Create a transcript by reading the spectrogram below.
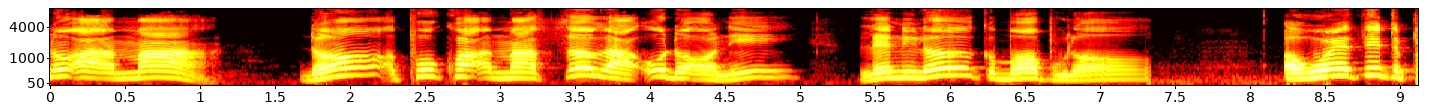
နိုအာအမ ဒေါ်အဖို့ခွာအမသောကအိုဒေါ်အော်နီလဲနူလကဘောပူလောအဝဲသစ်တဖ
